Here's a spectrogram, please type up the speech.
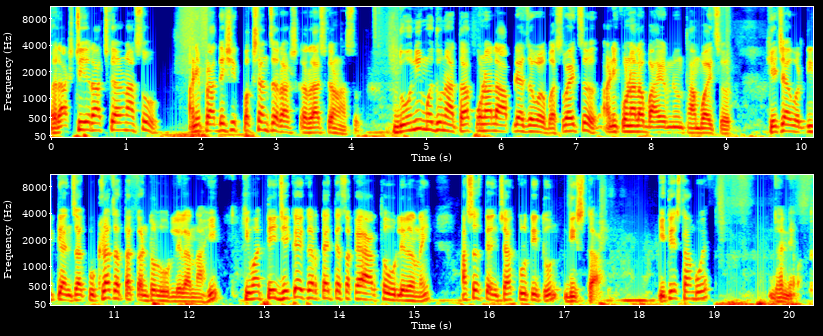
राष्ट्रीय राजकारण असो आणि प्रादेशिक पक्षांचं राज राजकारण असो दोन्हीमधून आता कोणाला आपल्याजवळ बसवायचं आणि कोणाला बाहेर नेऊन थांबवायचं ह्याच्यावरती त्यांचा कुठलाच आता कंट्रोल उरलेला नाही किंवा ते जे काही करतायत त्याचा काही अर्थ उरलेला नाही असंच त्यांच्या कृतीतून दिसतं आहे. इथेच थांबूया. धन्यवाद.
